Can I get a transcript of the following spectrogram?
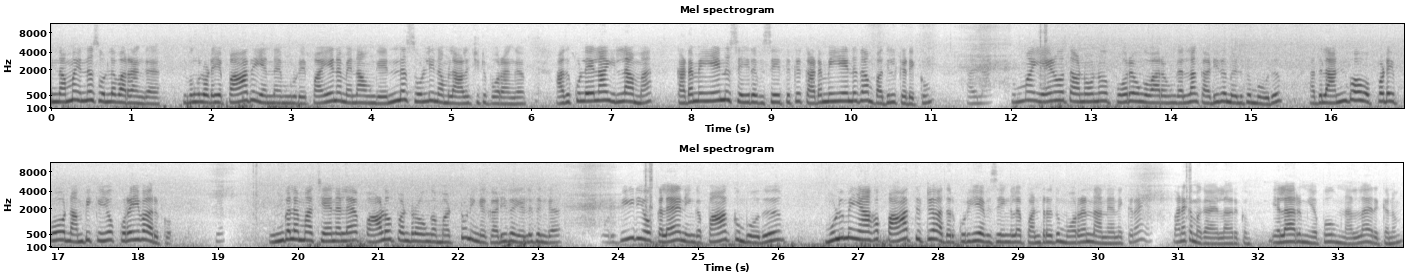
இந்த அம்மா என்ன சொல்ல வர்றாங்க? இவங்களுடைய பாதை என்ன? இவங்களுடைய பயணம் என்ன? அவங்க என்ன சொல்லி நம்மளை அழைச்சிட்டு போகிறாங்க அதுக்குள்ளேலாம் இல்லாமல் கடமையேன்னு செய்கிற விஷயத்துக்கு கடமையேன்னு தான் பதில் கிடைக்கும். அதனால் சும்மா ஏனோ தானோன்னு போகிறவங்க வரவங்க எல்லாம் கடிதம் எழுதும்போது அதில் அன்போ ஒப்படைப்போ நம்பிக்கையோ குறைவாக இருக்கும். உங்களம்மா சேனலை ஃபாலோ பண்ணுறவங்க மட்டும் நீங்கள் கடிதம் எழுதுங்க. ஒரு வீடியோக்களை நீங்கள் பார்க்கும்போது முழுமையாக பார்த்துட்டு அதற்குரிய விஷயங்களை பண்ணுறது முறைன்னு நான் நினைக்கிறேன். வணக்கம் மகா எல்லாருக்கும். எல்லாரும் எப்பவும் நல்லா இருக்கணும்.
